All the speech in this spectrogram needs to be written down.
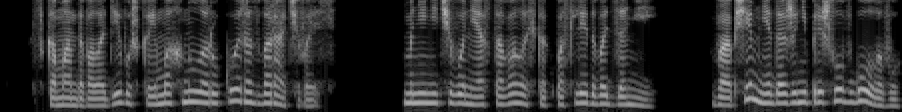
— скомандовала девушка и махнула рукой, разворачиваясь. Мне ничего не оставалось, как последовать за ней. Вообще мне даже не пришло в голову,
